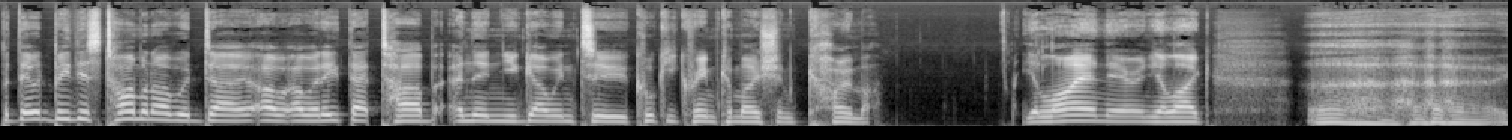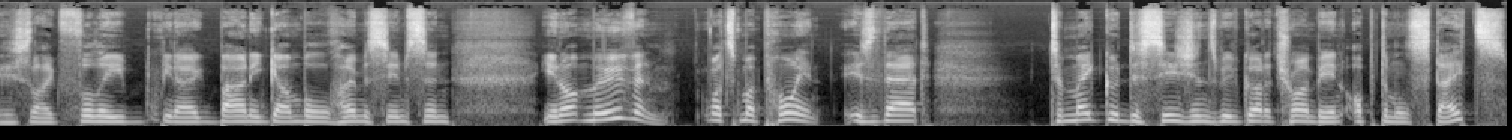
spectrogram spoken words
But there would be this time when I would uh, I, I would eat that tub, and then you go into cookie cream commotion coma. You're lying there, and you're like, uh, he's like fully, you know, Barney Gumble, Homer Simpson. You're not moving. What's my point? Is that to make good decisions, we've got to try and be in optimal states.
